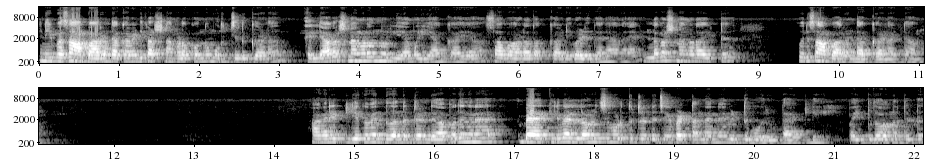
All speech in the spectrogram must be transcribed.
ഇനിയിപ്പോൾ സാമ്പാർ ഉണ്ടാക്കാൻ വേണ്ടി കഷ്ണങ്ങളൊക്കെ ഒന്ന് മുറിച്ചെടുക്കുകയാണ് എല്ലാ കഷ്ണങ്ങളൊന്നുമില്ല. മുരിങ്ങാക്കായ സവാള തക്കാളി വഴുതന അങ്ങനെ ഉള്ള കഷ്ണങ്ങളായിട്ട് ഒരു സാമ്പാർ ഉണ്ടാക്കുകയാണ് കേട്ടോ. അങ്ങനെ ഇഡ്ഡലിയൊക്കെ വെന്ത് വന്നിട്ടുണ്ട്. അപ്പോൾ അതിങ്ങനെ ബാക്കിൽ വെള്ളം ഒഴിച്ച് കൊടുത്തിട്ടുണ്ട്. വെച്ചാൽ പെട്ടെന്ന് തന്നെ വിട്ടു പോരും കേട്ടോ ഇഡ്ഡലി. പൈപ്പ് തുറന്നിട്ടിട്ട്.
